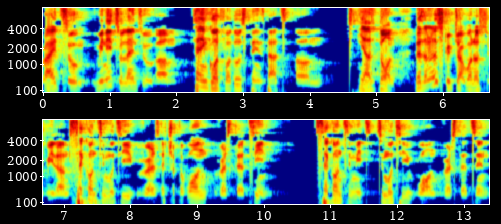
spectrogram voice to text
Right? So we need to learn to um, thank God for those things that um, He has done. There's another scripture I want us to read. Um, 2 Timothy verse, uh, chapter 1, verse 13. 2 Timothy 1, verse 13.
